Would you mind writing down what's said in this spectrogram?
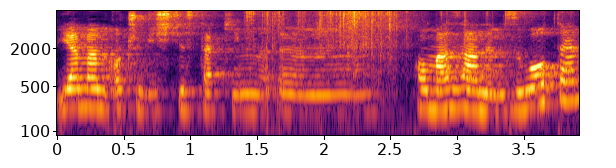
Ja mam oczywiście z takim ym, pomazanym złotem.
